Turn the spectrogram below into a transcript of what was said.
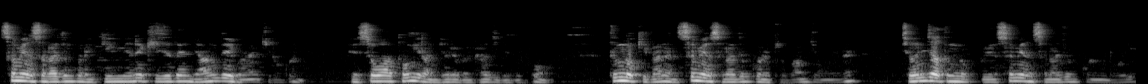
서면선화증권의 뒷면에 기재된 양도에 관한 기록은 배서와 동일한 효력을 가지게 되고 등록기관은 서면선화증권을 교부한 경우에는 전자등록부의 서면선화증권으로의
